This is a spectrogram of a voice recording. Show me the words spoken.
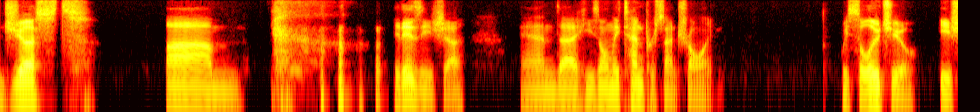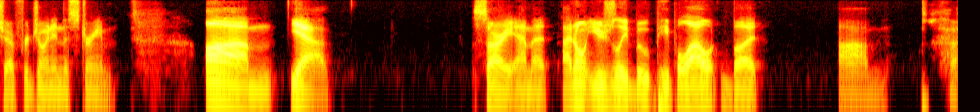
just um it is Isha and uh, he's only 10% trolling. We salute you, Isha, for joining the stream. Um yeah. Sorry, Emmett. I don't usually boot people out, but um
